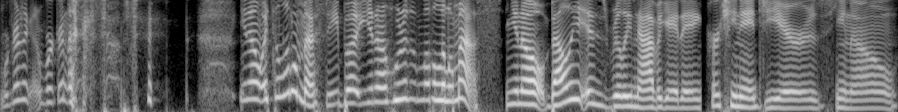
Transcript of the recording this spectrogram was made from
We're gonna we're gonna accept it. You know, it's a little messy, but you know, who doesn't love a little mess? You know, Belly is really navigating her teenage years, you know.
